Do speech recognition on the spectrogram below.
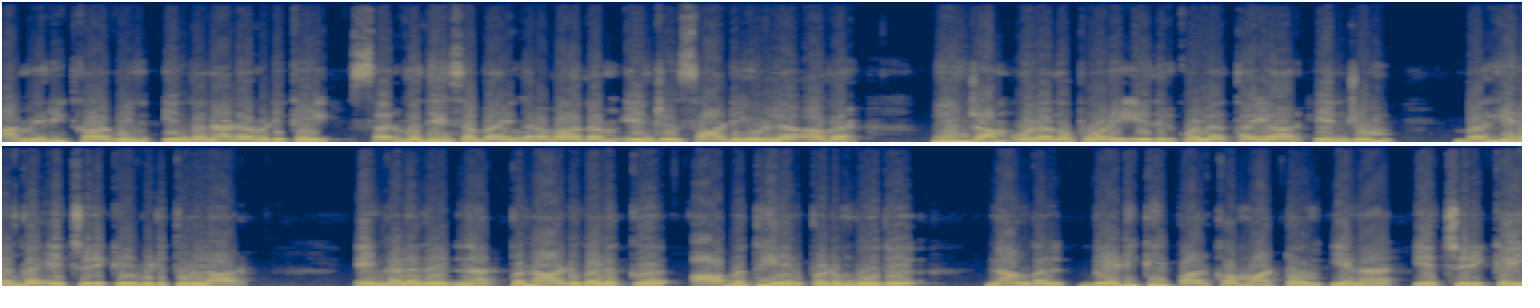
அமெரிக்காவின் இந்த நடவடிக்கை சர்வதேச பயங்கரவாதம் என்று சாடியுள்ள அவர் மூன்றாம் உலகப் போரை எதிர்கொள்ள தயார் என்றும் பகிரங்க எச்சரிக்கை விடுத்துள்ளார். எங்களது நட்பு நாடுகளுக்கு ஆபத்து ஏற்படும்போது நாங்கள் வேடிக்கை பார்க்க மாட்டோம் என எச்சரிக்கை.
